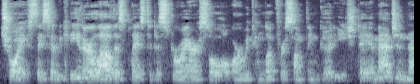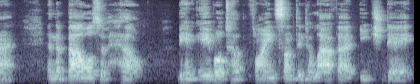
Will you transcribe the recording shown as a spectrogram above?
choice. They said we could either allow this place to destroy our soul or we can look for something good each day. Imagine that in the bowels of hell, being able to find something to laugh at each day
